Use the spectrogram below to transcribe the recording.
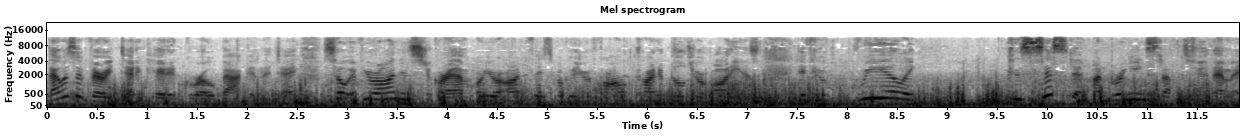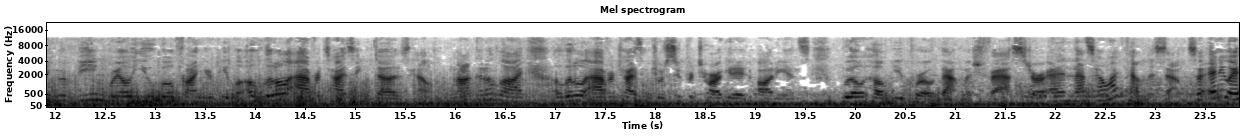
that was a very dedicated grow back in the day. So if you're on Instagram or you're on Facebook and you're trying to build your audience, if you really consistent on bringing stuff to them and you're being real, you will find your people. A little advertising does help. I'm not gonna lie, a little advertising to a super targeted audience will help you grow that much faster. And that's how I found this out. So anyway,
